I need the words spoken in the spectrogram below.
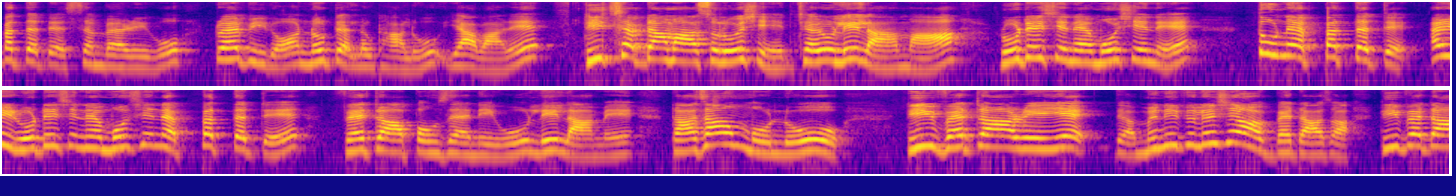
ပတ်သက်တဲ့ symbol တွေကိုတွဲပြီးတော့ note တက်လုပ်ထားလို့ရပါတယ်ဒီ chapter မှာဆိုလို့ရှိရင်တချို့တို့လေ့လာမှာ rotational motion နဲ့သူ့နဲ့ပတ်သက်တဲ့အဲ့ဒီ rotational motion နဲ့ပတ်သက်တဲ့ vector ပုံစံတွေကိုလေ့လာမယ်ဒါကြောင့်မို့လို့ ဒီ vector တွေရဲ့ manipulation of vector ဆိုတာဒီ vector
